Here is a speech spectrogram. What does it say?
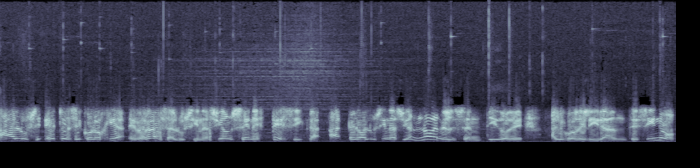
Aluci- esto en psicología es verdad, es alucinación senestésica, ah, pero alucinación no en el sentido de algo delirante, sino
